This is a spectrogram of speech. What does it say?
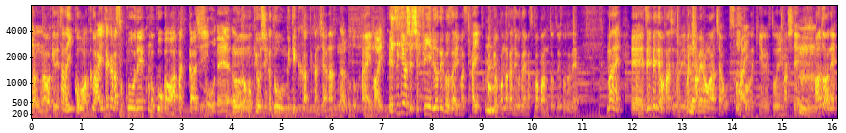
だったわけで、ただ一個枠空いたからそこをね、この豪華アタッカー陣、そうね豪華補強陣がどう埋めていくかって感じやな。なるほどはい。はいえー次まして、シェフィールドでございます。はい。今日こんな感じでございます。ババンとということで。まあね、えー前編でも話した通り、まあ、キャメロン・アーチャーを相当な金額で取りまして、うん。あとはね、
